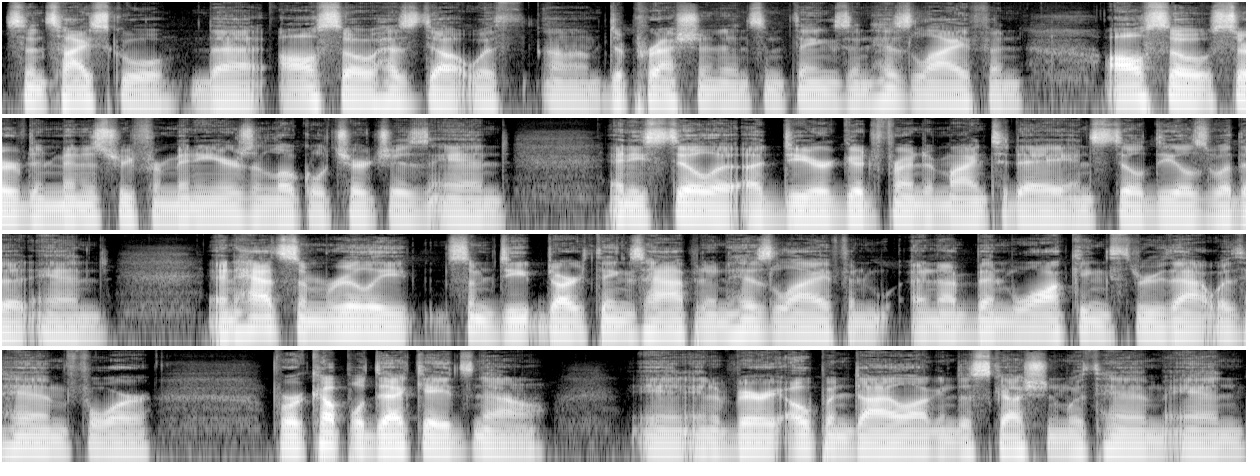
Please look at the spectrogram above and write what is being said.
since high school that also has dealt with um, depression and some things in his life, and also served in ministry for many years in local churches. And and he's still a, a dear, good friend of mine today, and still deals with it. And and had some really some deep dark things happen in his life and and I've been walking through that with him for for a couple decades now in, a very open dialogue and discussion with him. And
